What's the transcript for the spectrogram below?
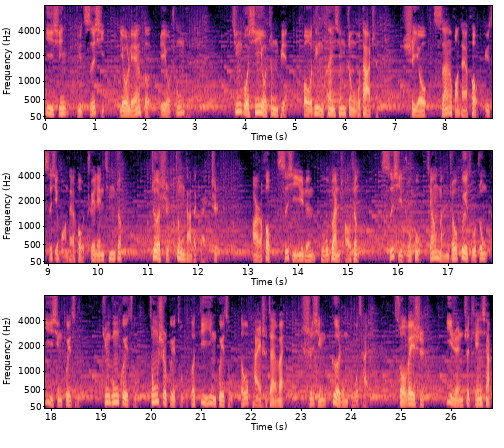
奕欣与慈禧有联合，也有冲突。经过辛酉政变，否定赞襄政务大臣。是由慈安皇太后与慈禧皇太后垂帘听政，这是重大的改制。尔后，慈禧一人独断朝政，慈禧逐步将满洲贵族中异姓贵族、军功贵族、宗室贵族和帝印贵族都排斥在外，实行个人独裁。所谓是一人治天下，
